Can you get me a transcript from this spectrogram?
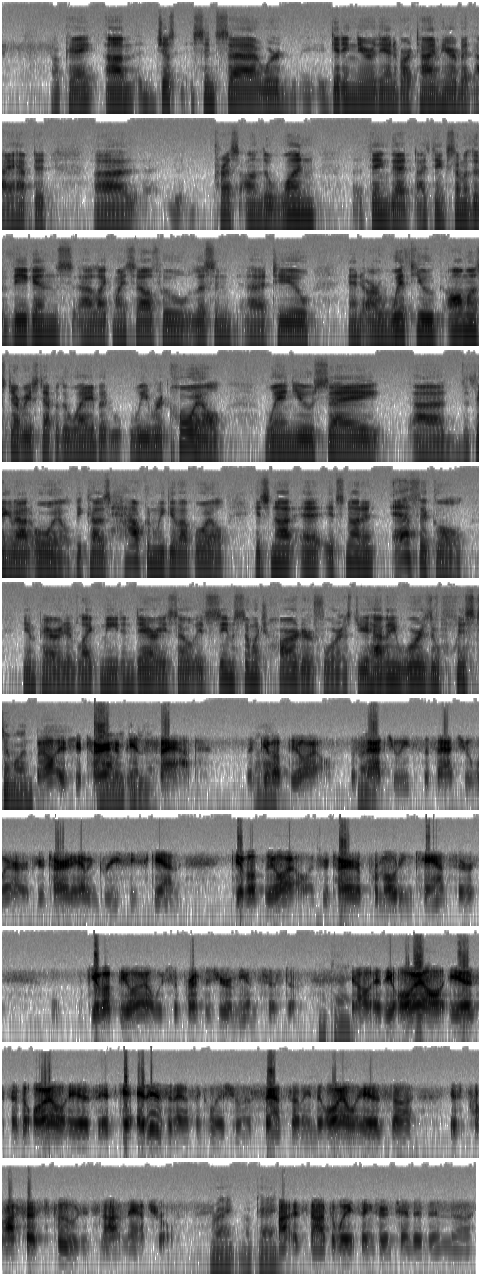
Okay. Um, just since uh, we're getting near the end of our time here, but I have to uh, press on the one thing that I think some of the vegans, uh, like myself, who listen uh, to you and are with you almost every step of the way, but we recoil when you say uh, the thing about oil because how can we give up oil? It's not a, it's not an ethical imperative like meat and dairy, so it seems so much harder for us. Do you have any words of wisdom on? Well, if you're tired of being fat, then give Uh-huh. up the oil. The Right. fat you eat's the fat you wear. If you're tired of having greasy skin, give up the oil. If you're tired of promoting cancer, give up the oil, which suppresses your immune system. Okay. You know, the oil is the oil is it, it is an ethical issue in a sense. I mean, the oil is uh, is processed food. It's not natural. Right. Okay. Not, it's not the way things are intended in, uh,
